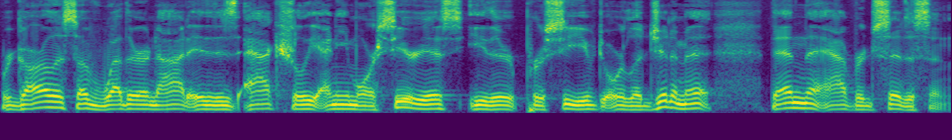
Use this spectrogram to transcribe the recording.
regardless of whether or not it is actually any more serious, either perceived or legitimate, than the average citizen.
